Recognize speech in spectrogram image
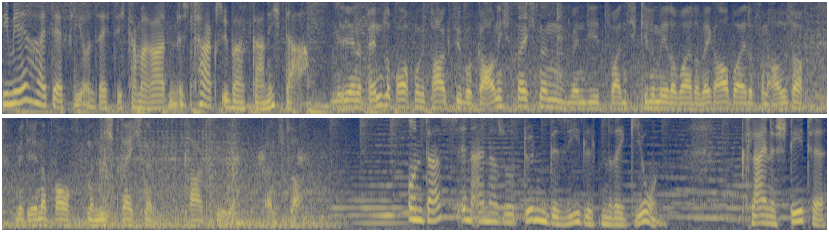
die Mehrheit der 64 Kameraden ist tagsüber gar nicht da. Mit denen Pendler braucht man tagsüber gar nicht rechnen. Wenn die 20 Kilometer weiter weg arbeiten von Hausach, mit denen braucht man nicht rechnen tagsüber, ganz klar. Und das in einer so dünn besiedelten Region. Kleine Städte,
